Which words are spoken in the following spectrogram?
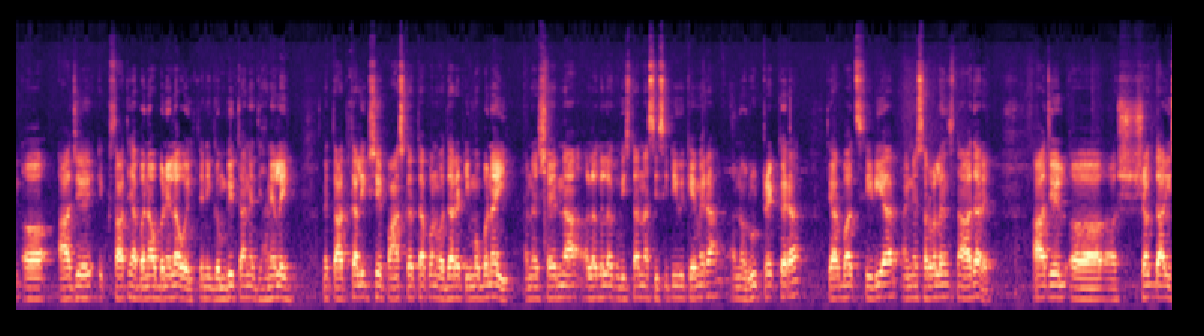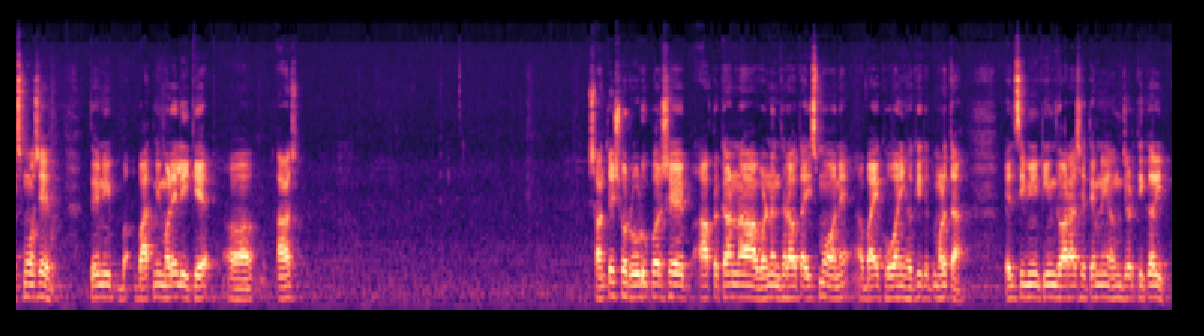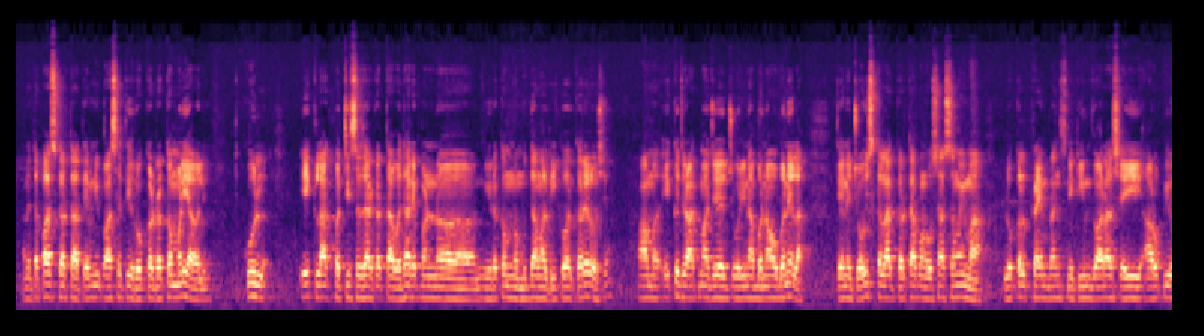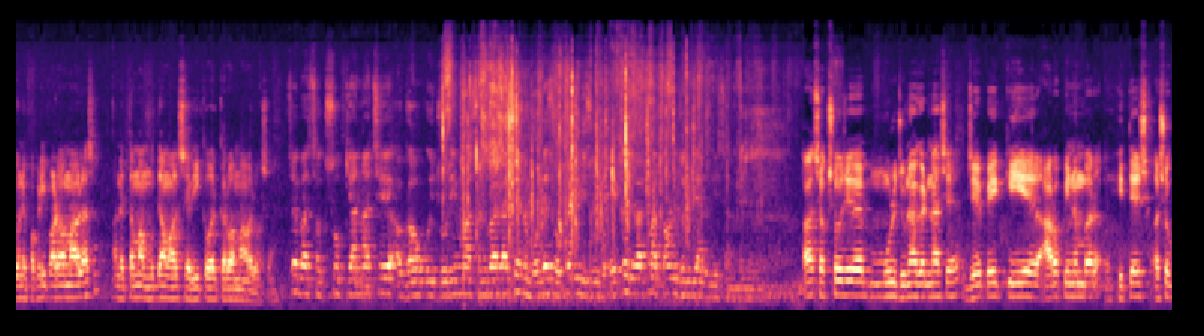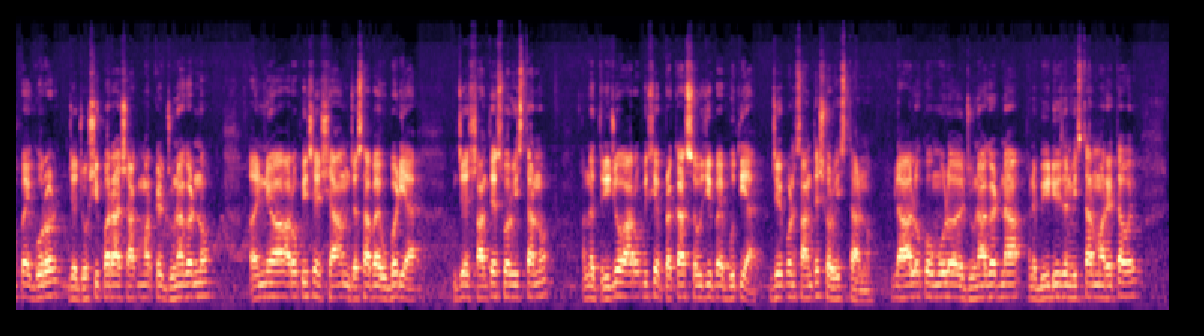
આ જે એક સાથે આ બનાવ બનેલા હોય તેની ગંભીરતાને ધ્યાને લઈ અને તાત્કાલિક છે, પાંચ કરતાં પણ વધારે ટીમો બનાવી અને શહેરના અલગ અલગ વિસ્તારના સીસીટીવી કેમેરા અને રૂટ ટ્રેક કર્યા. ત્યારબાદ સીડીઆર અન્ય સર્વેલન્સના આધારે આ જે શકદાર ઇસમો છે, તેની બાતમી મળેલી કે આ શાંતેશ્વર રોડ ઉપર છે આ પ્રકારના વર્ણન ધરાવતા ઇસમો અને બાઇક હોવાની હકીકત મળતા એલસીબીની ટીમ દ્વારા છે તેમની અંગઝડતી કરી અને તપાસ કરતાં તેમની પાસેથી રોકડ રકમ મળી આવેલી. કુલ એક લાખ પચીસ હજાર કરતાં વધારે પણ ની રકમનો મુદ્દામાલ રિકવર કરેલો છે. આમ એક જ રાતમાં જે ચોરીના બનાવો બનેલા તેને ચોવીસ કલાક કરતાં પણ ઓછા સમયમાં લોકલ ક્રાઇમ બ્રાન્ચની ટીમ દ્વારા છે એ આરોપીઓને પકડી પાડવામાં આવેલા છે અને તમામ મુદ્દામાલ છે રિકવર કરવામાં આવેલો છે. સાહેબ આ શખ્સો ક્યાંના છે? અગાઉ કોઈ ચોરીમાં સંડવાયેલા છે? અને મોડેસ ઓપરેન્ડી શું છે? એક જ રાતમાં ત્રણ જગ્યાનું નિશાન આ શખ્સો જે મૂળ જૂનાગઢના છે જે પૈકી આરોપી નંબર હિતેશ અશોકભાઈ ગોરડ જે જોશીપરા શાક માર્કેટ જૂનાગઢનો અન્ય આરોપી છે શ્યામ જસાભાઈ ઉબડિયા જે શાંતેશ્વર વિસ્તારનો અને ત્રીજો આરોપી છે પ્રકાશ સૌજીભાઈ ભૂતિયા, જે પણ શાંતેશ્વર વિસ્તારનો. એટલે આ લોકો મૂળ જૂનાગઢના અને બી ડિવિઝન વિસ્તારમાં રહેતા હોય.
